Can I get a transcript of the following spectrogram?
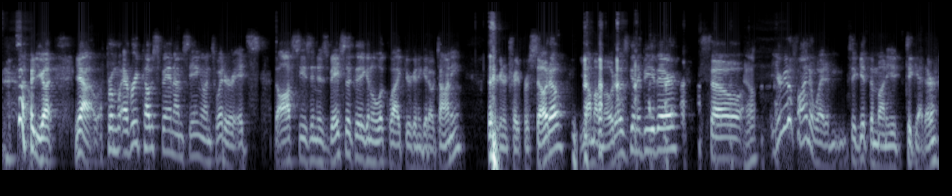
you got yeah from every cubs fan i'm seeing on twitter it's the offseason is basically going to look like you're going to get ohtani You're going to trade for Soto. Yamamoto's going to be there. So Yeah. you're going to find a way to, to get the money together.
